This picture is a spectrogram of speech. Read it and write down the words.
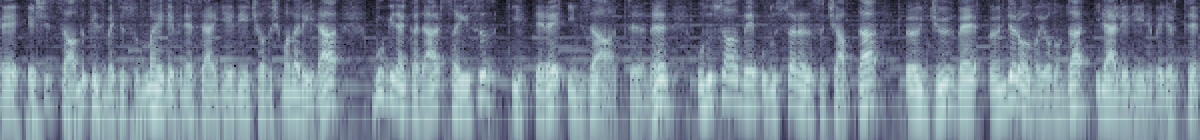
ve eşit sağlık hizmeti sunma hedefine sergilediği çalışmalarıyla bugüne kadar sayısız ilklere imza attığını, ulusal ve uluslararası çapta öncü ve önder olma yolunda ilerlediğini belirtti.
